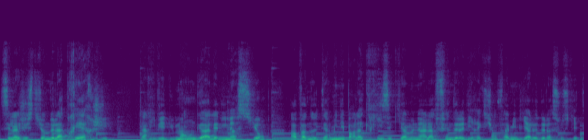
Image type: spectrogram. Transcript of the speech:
c'est la gestion de l'après-RG, l'arrivée du manga, l'animation, avant de terminer par la crise qui a mené à la fin de la direction familiale de la société.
